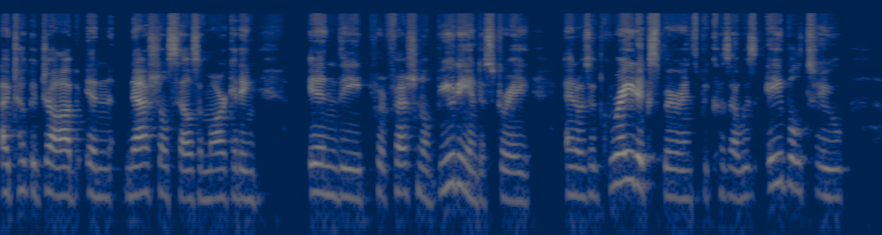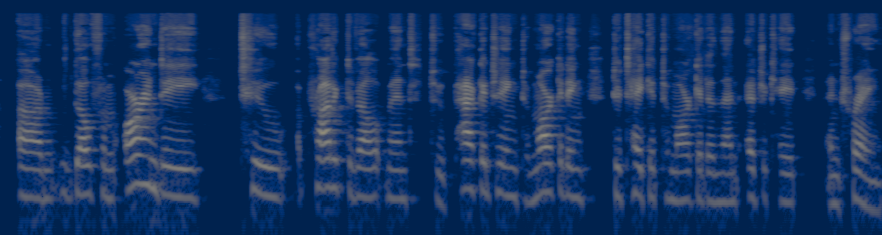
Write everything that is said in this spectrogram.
I took a job in national sales and marketing in the professional beauty industry, and it was a great experience because I was able to um, go from R and D to product development to packaging to marketing to take it to market and then educate and train.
